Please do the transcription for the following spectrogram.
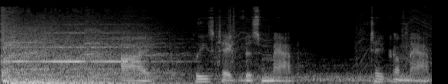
Hi, please take this map. Take a map.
